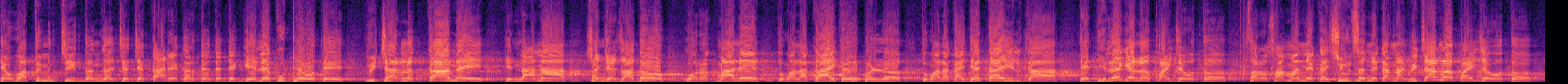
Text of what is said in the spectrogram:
तेव्हा तुमची दंगलचे जे कार्यकर्ते होते ते गेले कुठे होते? विचारलं का नाही? की नाना संजय जाधव गोरख माले तुम्हाला काय कमी पडलं? तुम्हाला काय देता येईल का? ते दिलं गेलं पाहिजे होतं. सर्वसामान्य काही शिवसैनिकांना विचारलं पाहिजे होतं.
